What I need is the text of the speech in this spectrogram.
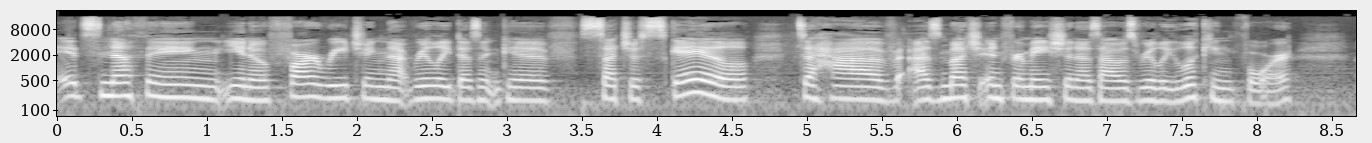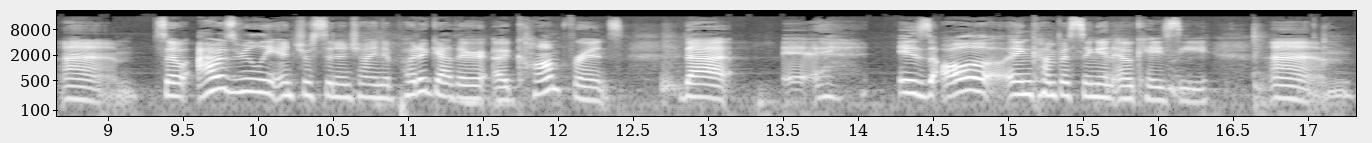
it's nothing, you know, far reaching that really doesn't give such a scale to have as much information as I was really looking for. Um, so I was really interested in trying to put together a conference that eh, all encompassing in OKC. Um,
